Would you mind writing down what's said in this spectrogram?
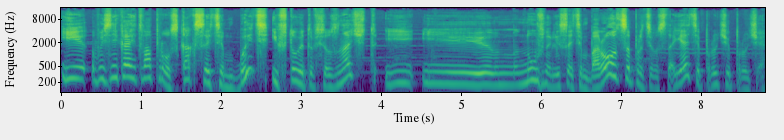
И возникает вопрос, как с этим быть, и что это все значит, и, и нужно ли с этим бороться, противостоять и прочее, прочее.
